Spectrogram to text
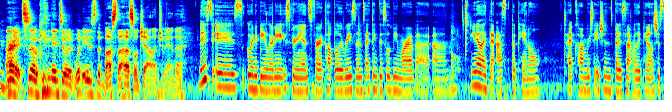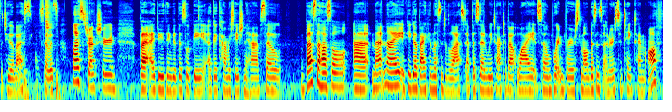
Mm-hmm. All right, so getting into it, what is the Bust the Hustle Challenge, Amanda? This is going to be a learning experience for a couple of reasons. I think this will be more of a, um, you know, like the ask the panel type conversations, but it's not really a panel, it's just the two of us. So it's less structured, but I do think that this will be a good conversation to have. So, Bust the Hustle, uh, Matt and I, if you go back and listen to the last episode, we talked about why it's so important for small business owners to take time off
